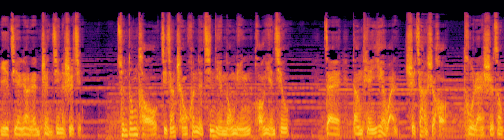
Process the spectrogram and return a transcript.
一件让人震惊的事情。村东头即将成婚的青年农民黄延秋，在当天夜晚睡觉的时候突然失踪，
